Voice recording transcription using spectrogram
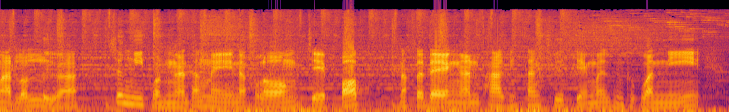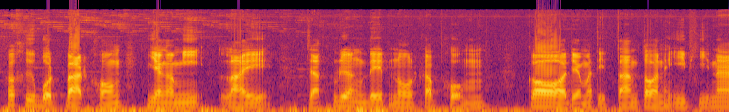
มารถล้นเหลือ ซึ่งมีผลงานทั้งในนักร้องเจป๊อป นักแสดงงานภาคที่สร้างชื่อเสียงมาถึงทุกวันนี้ ก็คือบทบาทของยังามิไลท์จากเรื่อง Death Note ครับผม ก็เดี๋ยวมาติดตามต่อใน EP หน้า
